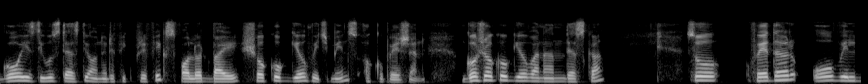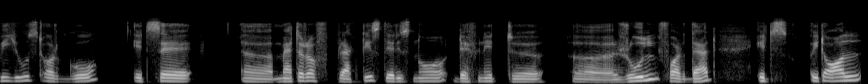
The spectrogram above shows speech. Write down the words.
Go is used as the honorific prefix followed by shokugyo, which means occupation. Go shokugyo wanan desu? So whether O will be used or go, it's a uh, matter of practice. There is no definite uh, uh, rule for that. It's it all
